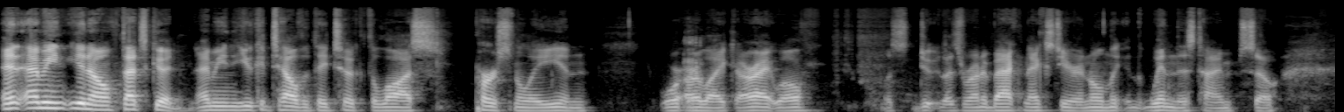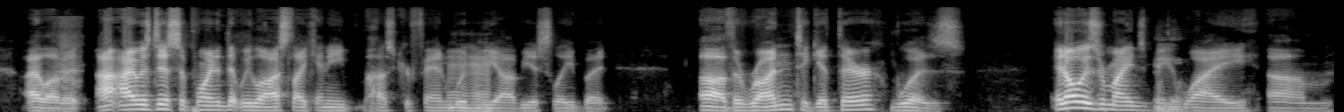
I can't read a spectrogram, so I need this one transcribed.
and I mean, you know, that's good. I mean, you could tell that they took the loss personally and were, are like, "All right, well, let's do let's run it back next year and only win this time." So, I love it. I, I was disappointed that we lost, like any Husker fan would Mhm. be, obviously, but uh, the run to get there was. It always reminds me Mhm. why um,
